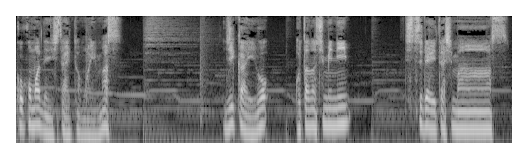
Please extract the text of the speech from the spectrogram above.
ここまでにしたいと思います。次回をお楽しみに。失礼いたします。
